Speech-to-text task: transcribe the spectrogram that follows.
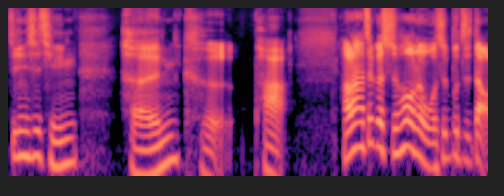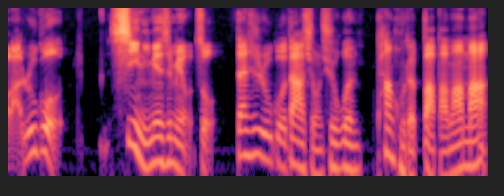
这件事情很可怕。好啦，这个时候呢，我是不知道啦。如果戏里面是没有做，但是如果大雄去问胖虎的爸爸妈妈。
